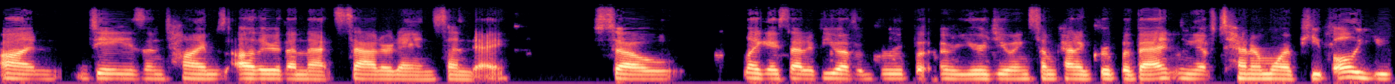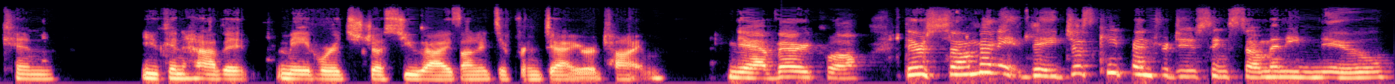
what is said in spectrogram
on days and times other than that Saturday and Sunday. So like I said, if you have a group or you're doing some kind of group event and you have 10 or more people, you can you can have it made where it's just you guys on a different day or time. Yeah, very cool. There's so many they just keep introducing so many new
